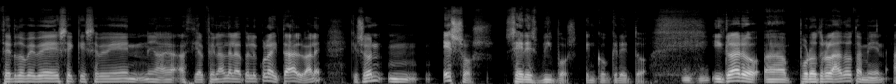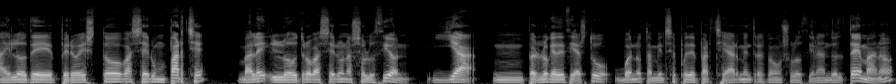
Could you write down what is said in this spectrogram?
cerdo bebé ese que se ve hacia el final de la película y tal, ¿vale? Que son mm, esos seres vivos en concreto. Y claro, ah, por otro lado también hay lo de, pero esto va a ser un parche, ¿vale? Lo otro va a ser una solución. Ya, mm, pero es lo que decías tú, bueno, también se puede parchear mientras vamos solucionando el tema, ¿no?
